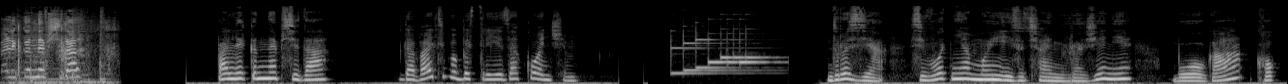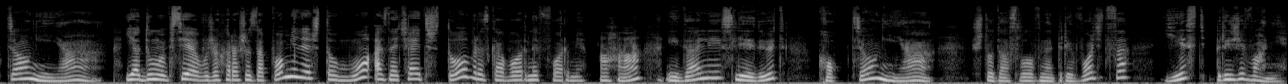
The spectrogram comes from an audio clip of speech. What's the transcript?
빨리 끝냅시다. 빨리 끝냅시다. Давайте побыстрее закончим. Друзья, сегодня мы изучаем выражение «뭐가 걱정이야». Я думаю, все уже хорошо запомнили, что «мо» означает «что» в разговорной форме. Ага, и далее следует «걱정이야», что дословно переводится «есть переживание».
